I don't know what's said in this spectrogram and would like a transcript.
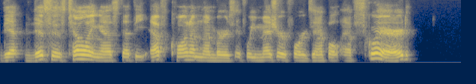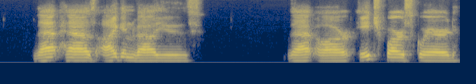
this is telling us that the F quantum numbers, if we measure, for example, F squared, that has eigenvalues that are H bar squared,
